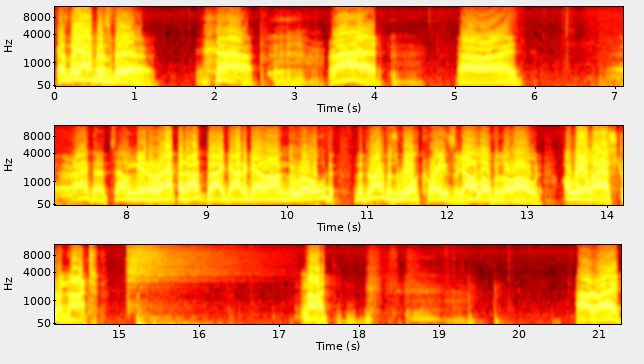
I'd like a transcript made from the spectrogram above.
Because the atmosphere. right. All right. All right, they're telling me to wrap it up. I gotta get on the road. The driver's real crazy, all over the road. A real astronaut. Not. all right,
